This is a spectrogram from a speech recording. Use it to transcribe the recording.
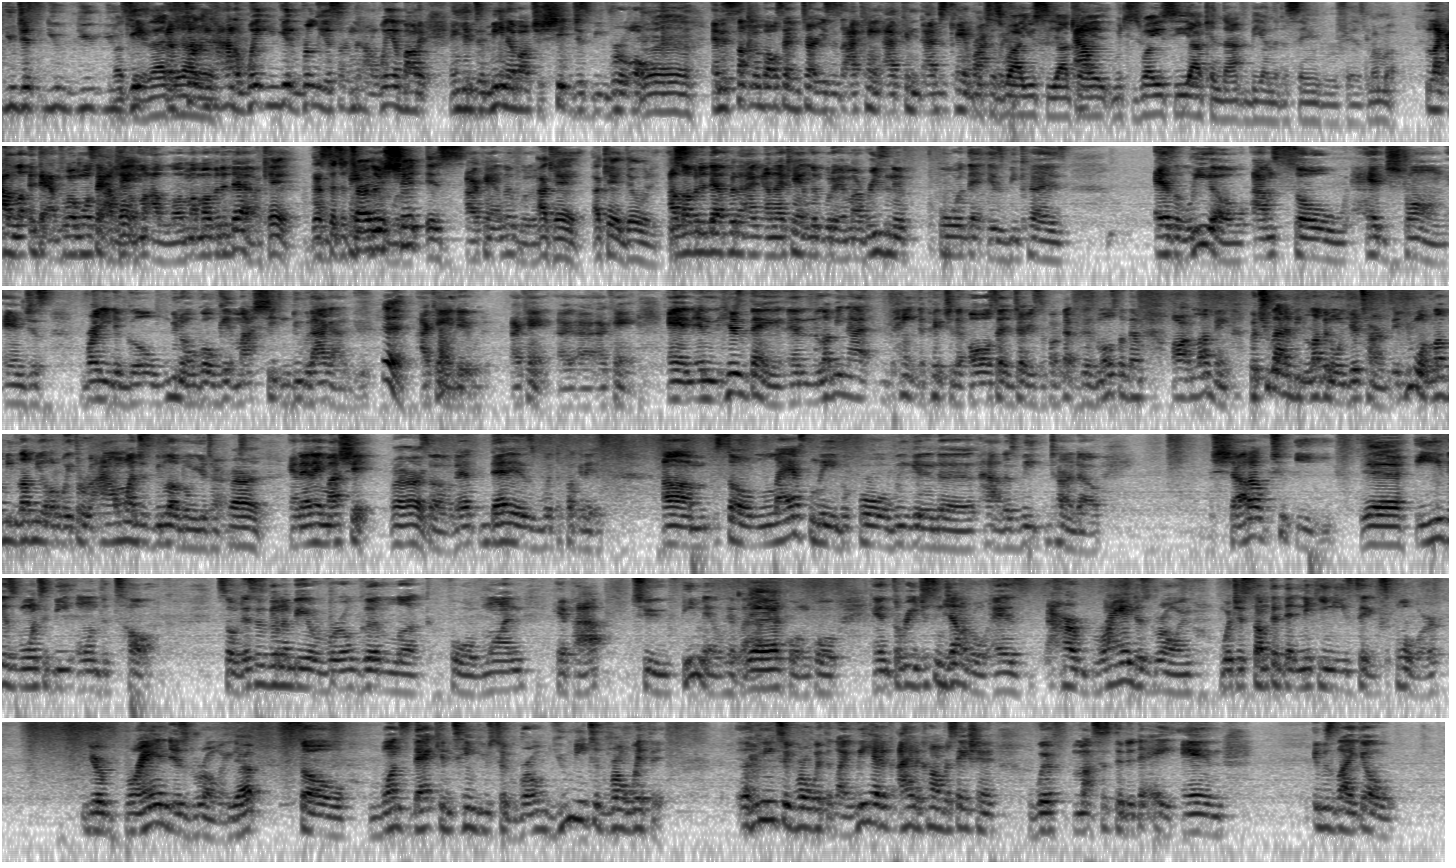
you just you you you That's get exactly a certain kind of way. You get really a certain kind of way about it, and your demeanor about your shit just be real off. Yeah. And it's something about Sagittarius is I can't I can I just can't rock Which is why you see I can't. Which is why you see I cannot be under the same roof as my mother. Like I love that's what I'm gonna say. I, love can't. my, I love my mother to death. I can't. That I Sagittarius shit is. I can't live with it. I can't. I can't deal with it. I love it to death, but I, and I can't live with it. And my reasoning for that is because, as a Leo, I'm so headstrong and just ready to go. You know, go get my shit and do what I gotta do. Yeah. I can't deal with it. I can't. I, I, I can't. And and here's the thing. And let me not paint the picture that all Sagittarius are fucked up because most of them are loving. But you got to be loving on your terms. If you want to love me, love me all the way through. I don't want to just be loved on your terms. Right. And that ain't my shit. Right, right. So that that is what the fuck it is. Um. So lastly, before we get into how this week turned out, shout out to Eve. Yeah. Eve is going to be on the talk. So this is going to be a real good look for one hip hop, two female hip hop, Yeah. quote unquote, and three just in general as her brand is growing, which is something that Nicki needs to explore. Your brand is growing. Yep. So once that continues to grow, you need to grow with it. You need to grow with it. Like we had, a, I had a conversation with my sister today, and it was like, yo,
